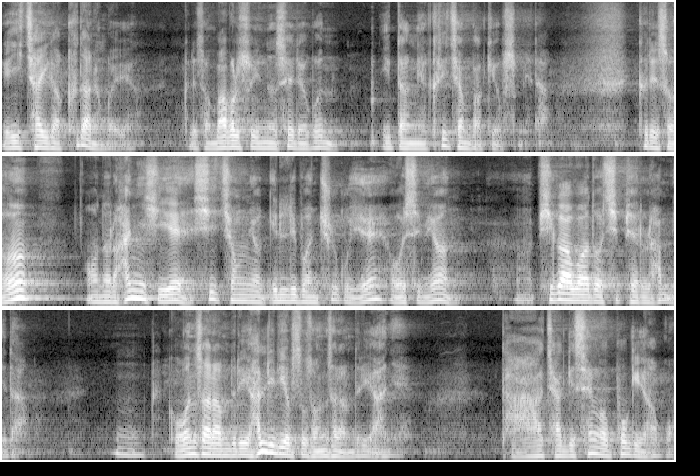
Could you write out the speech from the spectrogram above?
이 차이가 크다는 거예요. 그래서 막을 수 있는 세력은 이 땅에 크리스천밖에 없습니다. 그래서 오늘 1시에 시청역 1, 2번 출구에 오시면 비가 와도 집회를 합니다. 음, 그온 사람들이 할 일이 없어서 온 사람들이 아니에요. 다 자기 생업 포기하고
